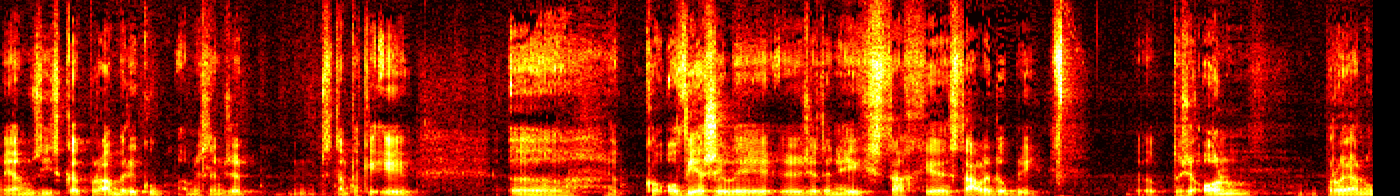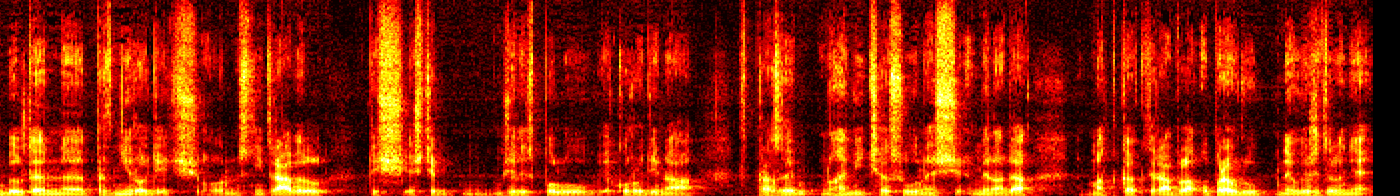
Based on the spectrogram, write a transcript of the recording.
Janu získat pro Ameriku a myslím, že si tam taky i uh, jako ověřili, že ten jejich vztah je stále dobrý. Protože on pro Janu byl ten první rodič. On s ní trávil když ještě žili spolu jako rodina v Praze mnohem víc času než Milada, matka, která byla opravdu neuvěřitelně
